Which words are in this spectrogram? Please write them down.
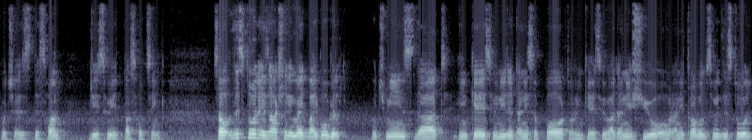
which is this one G Suite Password Sync. So this tool is actually made by Google which means that in case you needed any support or in case you had any issue or any troubles with this tool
